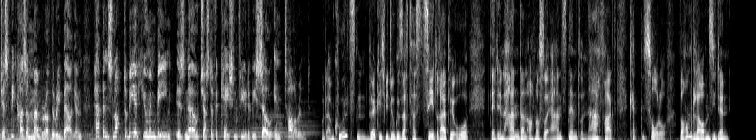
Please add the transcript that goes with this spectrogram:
just because a member of the rebellion happens not to be a human being is no justification for you to be so intolerant. Und am coolsten, wirklich, wie du gesagt hast, C3PO, der den Han dann auch noch so ernst nimmt und nachfragt, Captain Solo, warum glauben Sie denn,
